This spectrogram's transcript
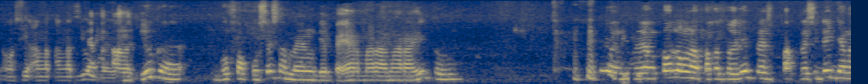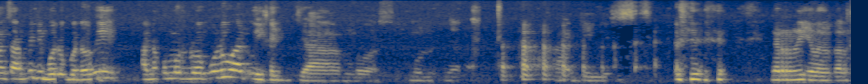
masih anget-anget juga. ya, hangat juga. Gue fokusnya sama yang DPR marah-marah Itu yang dibilang tolonglah Pak Ketua ini pres, Pak Presiden jangan sampai dibodoh-bodohi. Anak umur 20-an wih kejam bos mulutnya. Hadis ngeri loh kalau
